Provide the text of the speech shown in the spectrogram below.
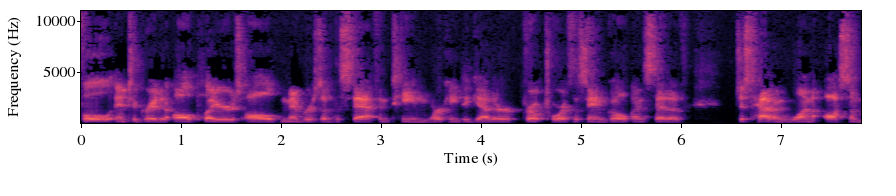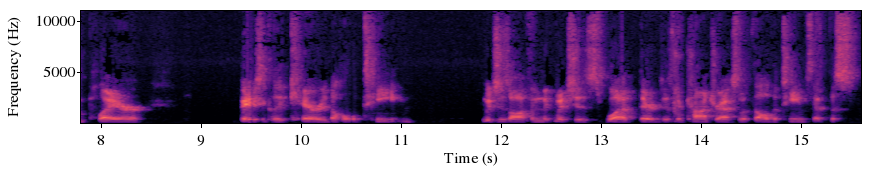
full integrated all players all members of the staff and team working together towards the same goal instead of just having one awesome player basically carry the whole team which is often which is what they're just a contrast with all the teams that this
